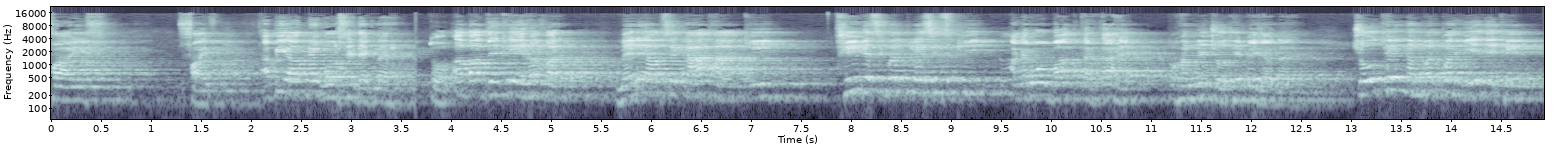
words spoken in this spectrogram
फाइव फाइव अभी आपने गौर से देखना है। तो अब आप देखिए यहाँ पर, मैंने आपसे कहा था कि थ्री डेसिबल प्लेसेस की अगर वो बात करता है तो हमने चौथे पे जाना है। चौथे नंबर पर ये देखें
